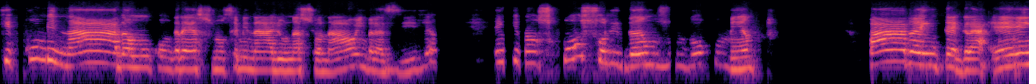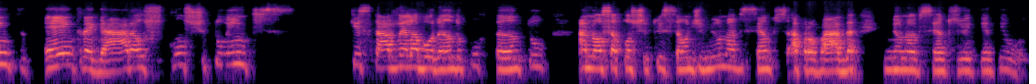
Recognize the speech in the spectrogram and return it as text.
que culminaram num congresso, num seminário nacional em Brasília, em que nós consolidamos um documento para integrar, entregar aos constituintes que estavam elaborando, portanto, a nossa Constituição de 1900, aprovada em 1988.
